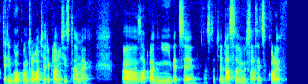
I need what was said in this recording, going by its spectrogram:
které budou kontrolovat v těch reklamních systémech uh, základní věci. V podstatě dá se vymyslet asi cokoliv.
